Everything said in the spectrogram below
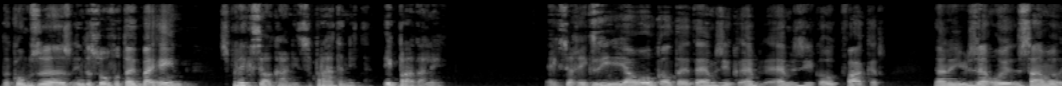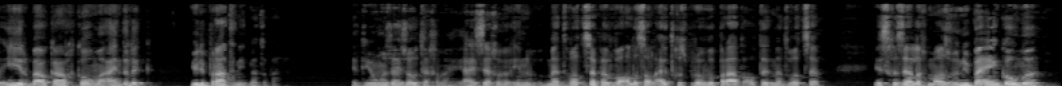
Dan komen ze in de zoveel tijd bijeen, spreken ze elkaar niet, ze praten niet. Ik praat alleen. Ik zeg, ik zie jou ook altijd, hem zie ik, hem zie ik ook vaker. Ja, jullie zijn samen hier bij elkaar gekomen eindelijk. Jullie praten niet met elkaar. Die jongen zei zo tegen mij. Hij zegt, in, met WhatsApp hebben we alles al uitgesproken. We praten altijd met WhatsApp. Is gezellig, maar als we nu bijeenkomen,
